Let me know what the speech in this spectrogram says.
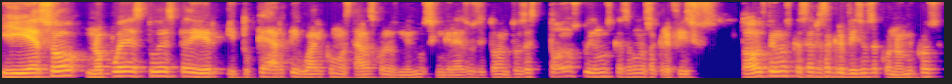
Y eso no puedes tú despedir y tú quedarte igual como estabas con los mismos ingresos y todo. Entonces, todos tuvimos que hacer unos sacrificios. Todos tuvimos que hacer sacrificios económicos,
